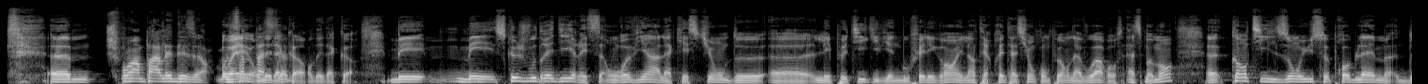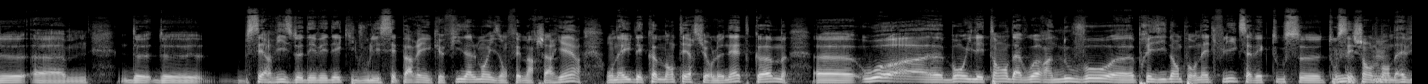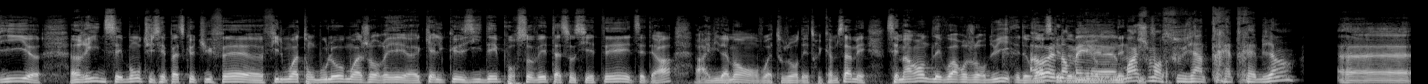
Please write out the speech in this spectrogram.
Euh, Je pourrais en parler des heures. Bon, ouais, ça me on est d'accord, on est d'accord. Mais mais ce que je voudrais dire et ça, on revient à la question de euh, les petits qui viennent bouffer les grands et l'interprétation qu'on peut en avoir au- à ce moment. Euh, quand ils ont eu ce problème de euh, de, de service de DVD qu'ils voulaient séparer et que finalement ils ont fait marche arrière. On a eu des commentaires sur le net comme euh, wow, bon il est temps d'avoir un nouveau euh, président pour Netflix avec tous tous ces mmh, changements mmh. d'avis. Reed c'est bon tu sais pas ce que tu fais, file-moi ton boulot, moi j'aurai quelques idées pour sauver ta société, etc. Alors évidemment on voit toujours des trucs comme ça, mais c'est marrant de les voir aujourd'hui et de ah voir ce qu'est devenu mais, Moi je m'en souviens très très bien. Euh,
